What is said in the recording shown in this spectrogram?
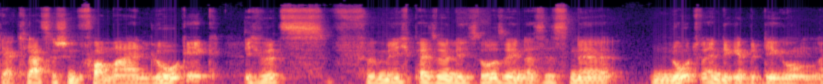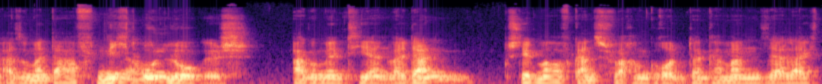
der klassischen formalen Logik, ich würde es für mich persönlich so sehen, das ist eine notwendige Bedingung. Also man darf nicht genau. unlogisch argumentieren, weil dann steht man auf ganz schwachem Grund. Dann kann man sehr leicht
